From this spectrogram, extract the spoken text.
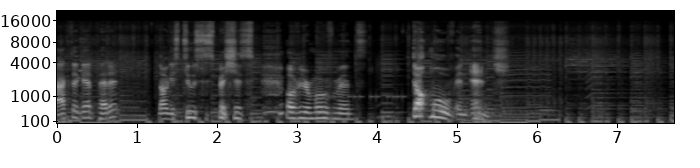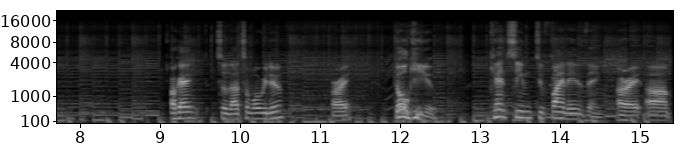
act again, pet it. Dog is too suspicious of your movements. Don't move an inch. Okay, so that's what we do? Alright. Doggy! Can't seem to find anything. Alright, um,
